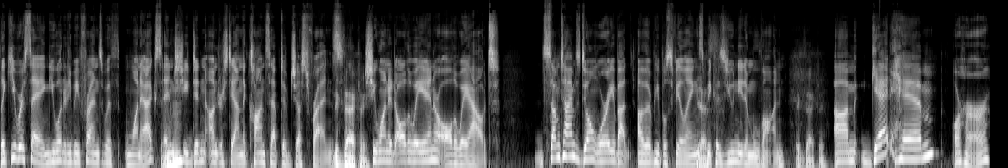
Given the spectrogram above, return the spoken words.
Like you were saying, you wanted to be friends with one ex, and she didn't understand the concept of just friends. Mm-hmm. Exactly. She wanted all the way in or all the way out. Sometimes don't worry about other people's feelings Yes. because you need to move on. Exactly. Um, get him or her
